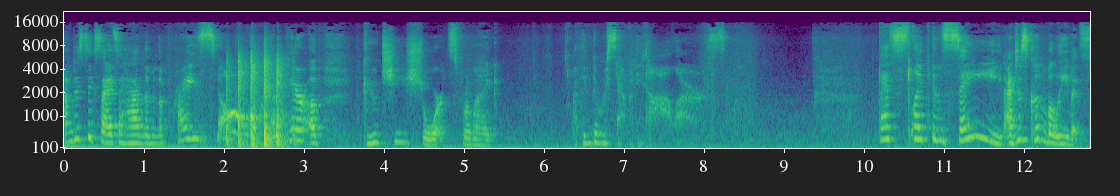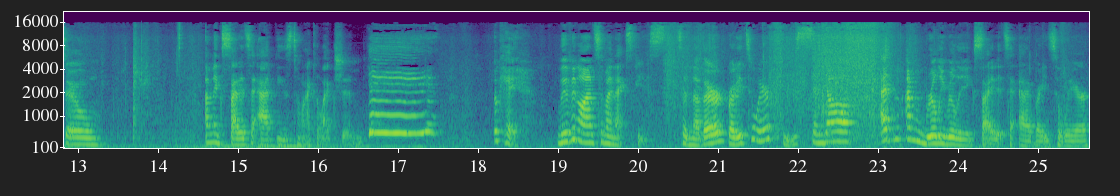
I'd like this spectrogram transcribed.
I'm just excited to have them in the price. Y'all, a pair of Gucci shorts for like, I think they were $70. That's like insane. I just couldn't believe it. So I'm excited to add these to my collection. Yay! Okay, moving on to my next piece It's another ready to wear piece. And y'all, I'm really, really excited to add ready to wear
